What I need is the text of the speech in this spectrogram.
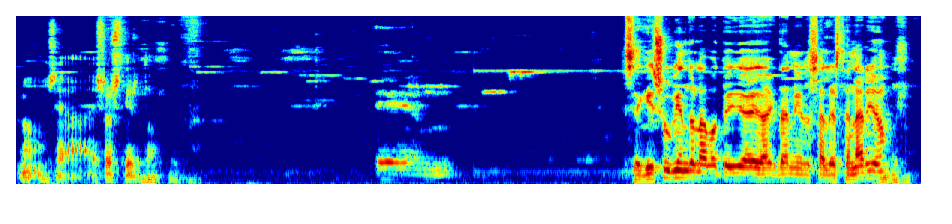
¿no? O sea, eso es cierto. Eh, ¿Seguís subiendo la botella de Jack Daniels al escenario?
